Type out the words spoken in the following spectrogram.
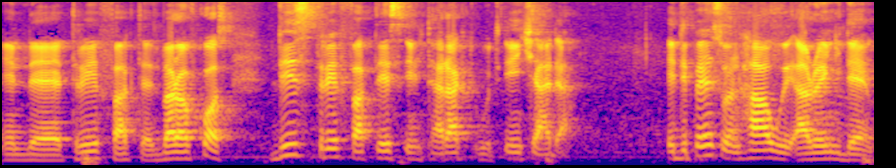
in the three factors. But of course, these three factors interact with each other. It depends on how we arrange them,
